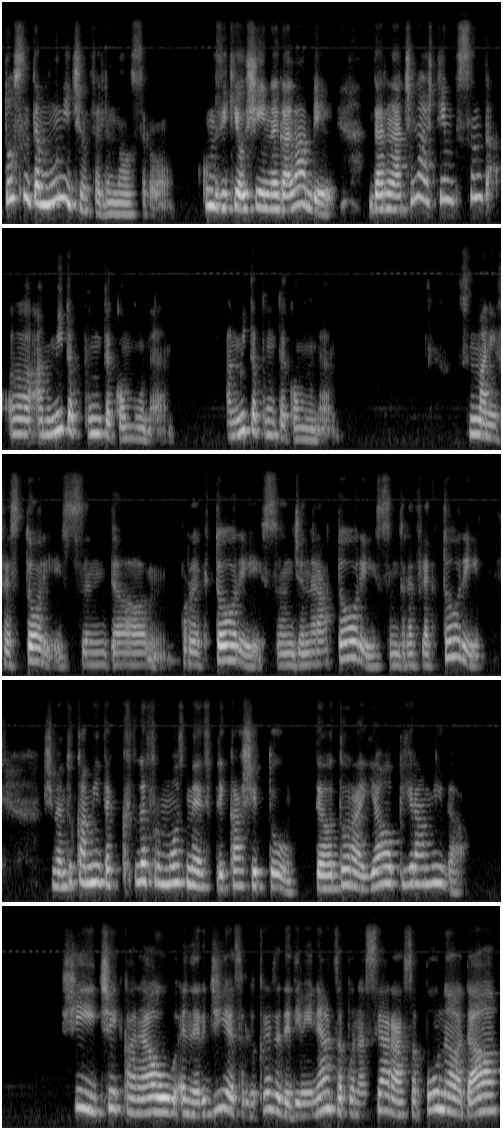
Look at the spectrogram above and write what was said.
Toți suntem unici în felul nostru, cum zic eu, și inegalabili. Dar în același timp sunt uh, anumite puncte comune. Anumite puncte comune sunt manifestorii, sunt uh, proiectorii, sunt generatorii, sunt reflectorii. Și mi-aduc aminte cât de frumos mi-ai explicat și tu, Teodora, ia o piramidă. Și cei care au energie să lucreze de dimineață până seara, să pună, da,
